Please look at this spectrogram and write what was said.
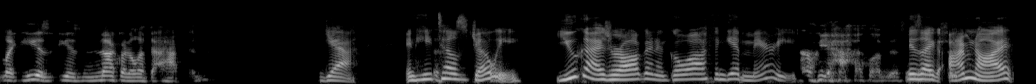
like he is he is not going to let that happen. yeah. And he tells Joey, you guys are all going to go off and get married. Oh yeah, I love this. He's like. I'm not.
